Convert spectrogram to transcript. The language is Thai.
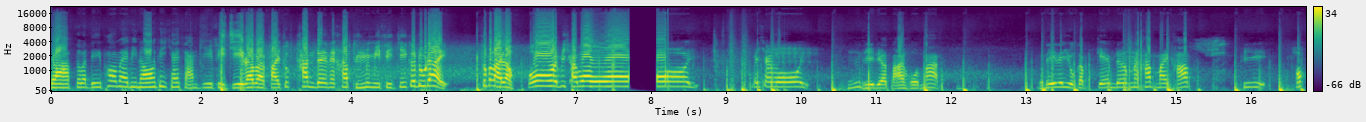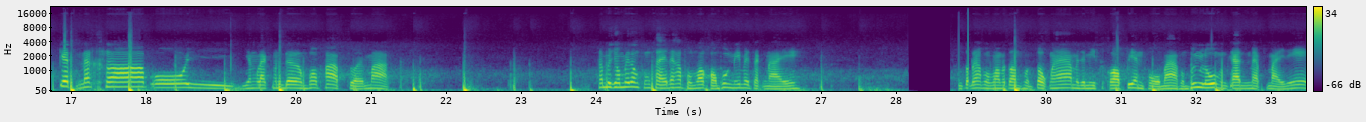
กราบสวัสดีพ่อแม่พี่น้องที่ใช้ 3G 4G และ Wi-Fi ทุกท่านด้วยนะครับ ถึงไม่มี 4G ก็ดูได้ทำอะไรเราโอ้ยไม่ใช่โว้ยไม่ใช่โว้ยหืมทีเดียวตายโหดมาก วันนี้เราอยู่กับเกมเดิมนะครับไมครับพี่พ็อกเก็ตนะครับ โอ้ย ยังแลกเหมันเดิมเพราะภาพสวยมากท่านผู้ชมไม่ต้องสงสัยนะครับ ผมเอาของพวกนี้มาจากไหน ตกนะครับผมมามาตอนฝนตกนะฮะมันจะมีสกอร์เปียนโผล่มา ผมเพิ่งรู้เหมือนกันแมปใหม่นี่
